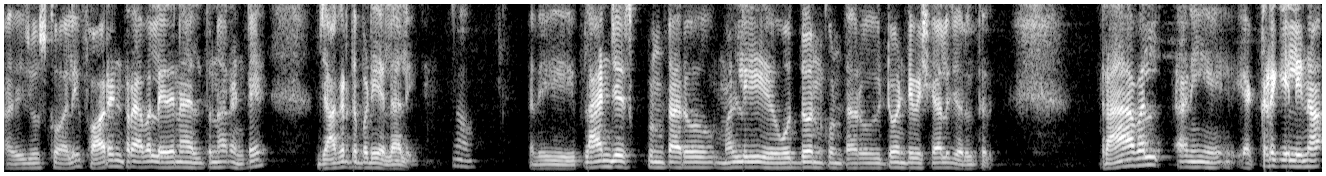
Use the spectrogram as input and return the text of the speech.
అది చూసుకోవాలి. ఫారెన్ ట్రావెల్ ఏదైనా వెళ్తున్నారంటే జాగ్రత్త పడి వెళ్ళాలి. అది ప్లాన్ చేసుకుంటారు మళ్ళీ వద్దు అనుకుంటారు. ఇటువంటి విషయాలు జరుగుతుంది. ట్రావెల్ అని ఎక్కడికి వెళ్ళినా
